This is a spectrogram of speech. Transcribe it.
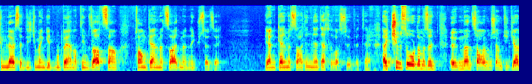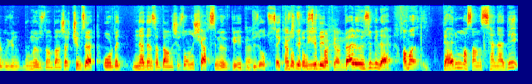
kimlərsə deyir ki, mən gedib bu bəyanatı imza atsam, tutalım Qənimət Zahid məndən küsəcək. Yəni qənimət sahibinin nə dəxli var söhbətə? Hə kimsə orada məsələn e, mən çağırmışam ki, gəl bu gün bu mövzudan danışaq. Kimsə orada nədənsə danışırsa, onun şəxsi mövqeyidir. Düzü 38 39 Bəli, özü bilə. Amma dərin masanın sənədi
